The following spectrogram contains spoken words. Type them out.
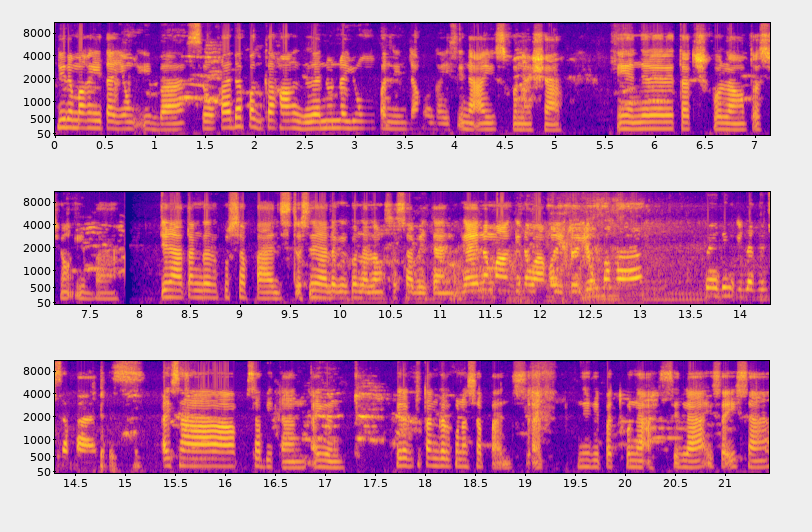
Hindi na makita yung iba. So, kada pagkakagano na yung paninda ko, guys, inaayos ko na siya. Ayan, nire-retouch ko lang. Tapos yung iba, tinatanggal ko sa pads. Tapos nilalagay ko na lang sa sabitan. Gaya ng mga ginawa ko dito. Yung mga pwedeng ilagay sa pads, ay sa sabitan, ayun, pinagtatanggal ko na sa pads at nilipat ko na sila isa-isa.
